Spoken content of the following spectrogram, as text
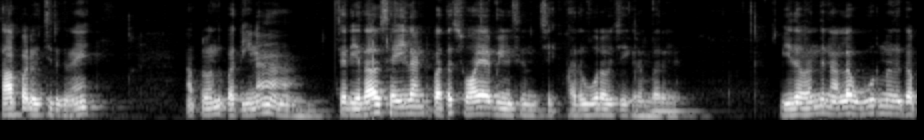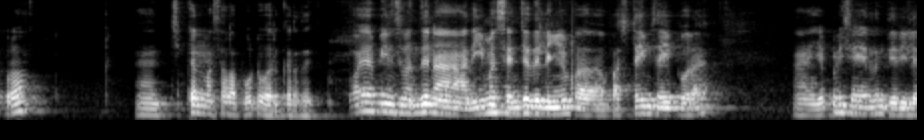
சாப்பாடு வச்சுருக்கிறேன். அப்புறம் வந்து பார்த்தீங்கன்னா சரி ஏதாவது செய்யலான்ட்டு பார்த்தா சோயா பீன்ஸ் இருந்துச்சு. அது ஊற வச்சுக்கிறேன் பாருங்கள் இதை வந்து நல்லா ஊறினதுக்கப்புறம் சிக்கன் மசாலா போட்டு வறுக்கிறது. சோயா பீன்ஸ் வந்து நான் அதிகமாக செஞ்சது இல்லைங்க ஃபஸ்ட் டைம் செய்ய போகிறேன் எப்படி செய்கிறதுன்னு தெரியல.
